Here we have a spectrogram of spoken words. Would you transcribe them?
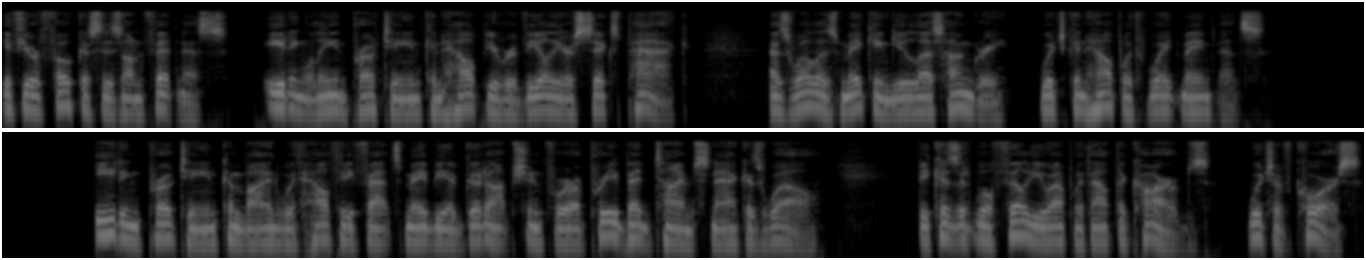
If your focus is on fitness, eating lean protein can help you reveal your six-pack, as well as making you less hungry, which can help with weight maintenance. Eating protein combined with healthy fats may be a good option for a pre-bedtime snack as well, because it will fill you up without the carbs, which of course,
